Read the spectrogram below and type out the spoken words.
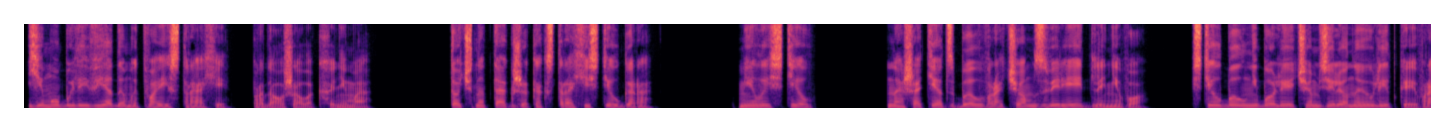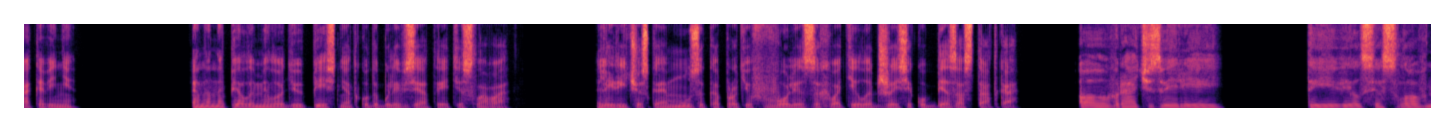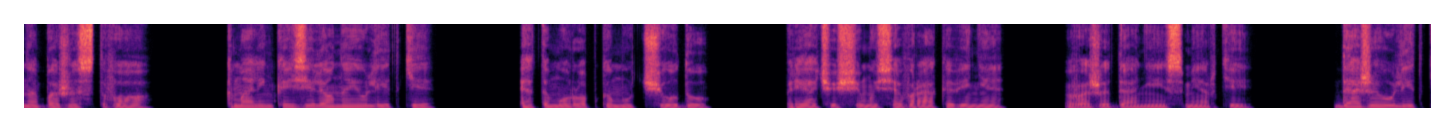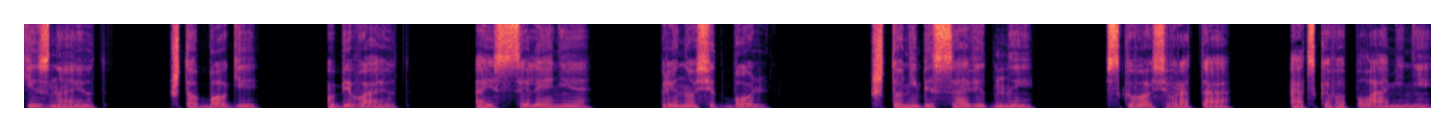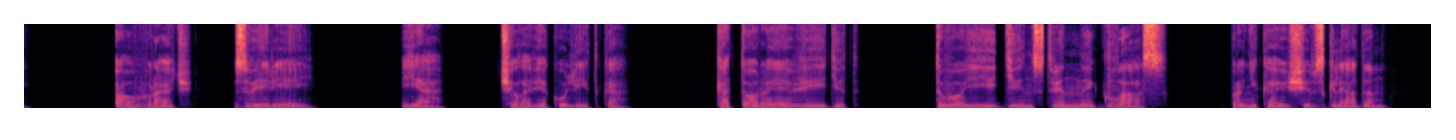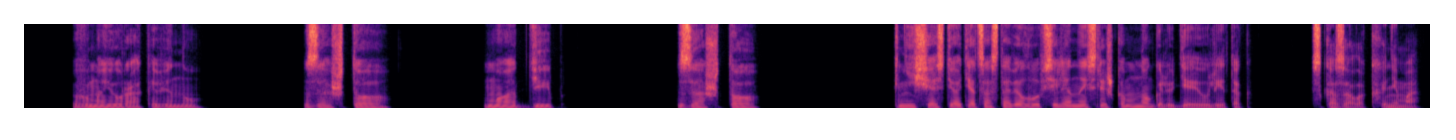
«Ему были ведомы твои страхи», — продолжала Кханима. «Точно так же, как страхи Стилгора. Милый Стил, наш отец был врачом зверей для него. Стил был не более чем зеленой улиткой в раковине». Она напела мелодию песни, откуда были взяты эти слова. Лирическая музыка против воли захватила Джессику без остатка. «О, врач зверей, ты явился словно божество к маленькой зеленой улитке, этому робкому чуду, прячущемуся в раковине в ожидании смерти. Даже улитки знают, что боги убивают, а исцеление приносит боль, что небеса видны сквозь врата адского пламени. О, врач зверей, я — человек-улитка, которая видит твой единственный глаз, проникающий взглядом в мою раковину. За что, Муаддиб? За что? К несчастью, отец оставил во Вселенной слишком много людей-улиток, сказала Кханима.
